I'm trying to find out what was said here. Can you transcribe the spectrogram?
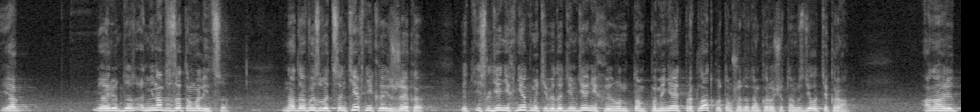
Я, я говорю, «Да не надо за это молиться. Надо вызвать сантехника из ЖЭКа. Если денег нет, мы тебе дадим денег, и он там поменяет прокладку, там что-то там, короче, там сделать экран. Она говорит,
